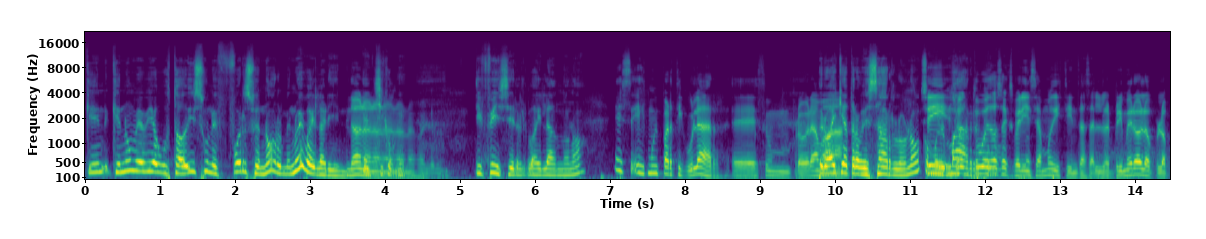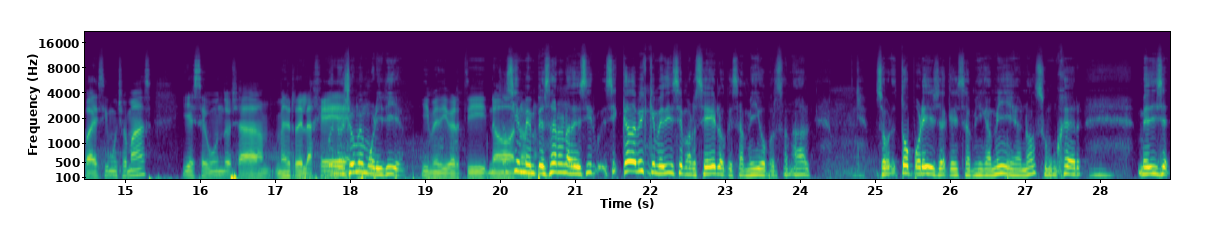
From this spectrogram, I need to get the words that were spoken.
que, que no me había gustado. Hizo un esfuerzo enorme. No es bailarín. No, no, el no, chico no, no, es bailarín. Difícil el bailando, ¿no? Es, es muy particular, eh, es un programa... Pero hay que atravesarlo, ¿no? Como Sí, el mar. yo tuve como- dos experiencias muy distintas. El el primero lo, lo padecí mucho más y el segundo ya me relajé. Bueno, yo me moriría. Y me divertí. No, Yo si no, me no. empezaron a decir, sí, cada vez que me dice Marcelo, que es amigo personal, sobre todo por ella, que es amiga mía, ¿no? Su mujer, me dice,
